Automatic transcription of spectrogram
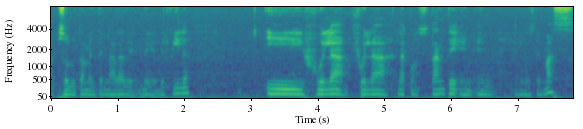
absolutamente nada de, de, de fila. Y fue la, fue la, la constante en, en, en los demás.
